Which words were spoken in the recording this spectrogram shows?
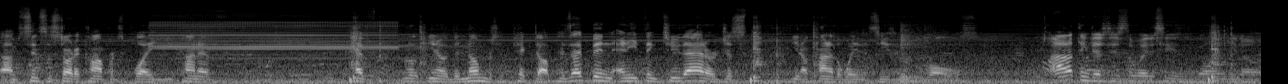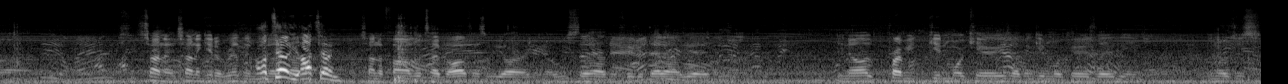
um, since the start of conference play, you kind of have, you know, the numbers have picked up. Has that been anything to that, or just, you know, kind of the way the season rolls? I think that's just the way the season's going. You know, uh, trying to trying to get a rhythm. I'll know, tell you. I'll tell you. Trying to find what type of offense we are. You know, we still haven't figured that out yet. And, you know, probably getting more carries. I've been getting more carries lately, and you know, just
